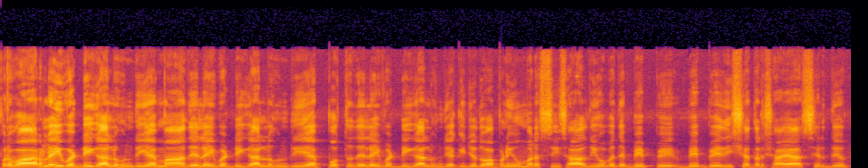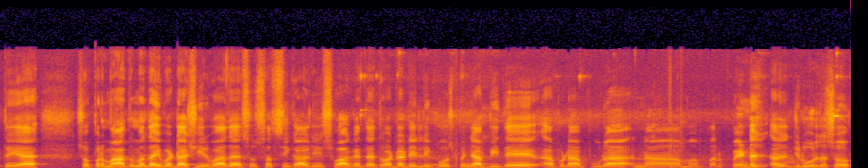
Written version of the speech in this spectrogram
ਪਰਿਵਾਰ ਲਈ ਵੱਡੀ ਗੱਲ ਹੁੰਦੀ ਹੈ, ਮਾਂ ਦੇ ਲਈ ਵੱਡੀ ਗੱਲ ਹੁੰਦੀ ਹੈ, ਪੁੱਤ ਦੇ ਲਈ ਵੱਡੀ ਗੱਲ ਹੁੰਦੀ ਹੈ ਕਿ ਜਦੋਂ ਆਪਣੀ ਉਮਰ 80 ਸਾਲ ਦੀ ਹੋਵੇ ਤੇ ਬੇਬੇ ਬੇਬੇ ਦੀ ਛਤਰ ਛਾਇਆ ਸਿਰ ਦੇ ਉੱਤੇ ਹੈ। ਸੋ ਪ੍ਰਮਾਤਮਾ ਦਾ ਹੀ ਵੱਡਾ ਆਸ਼ੀਰਵਾਦ ਹੈ। ਸੋ ਸਤਿ ਸ੍ਰੀ ਅਕਾਲ ਜੀ, ਸਵਾਗਤ ਹੈ ਤੁਹਾਡਾ ਡੇਲੀ ਪੋਸਟ ਪੰਜਾਬੀ ਤੇ ਆਪਣਾ ਪੂਰਾ ਨਾਮ, ਪਰ ਪਿੰਡ ਜਰੂਰ ਦੱਸੋ,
